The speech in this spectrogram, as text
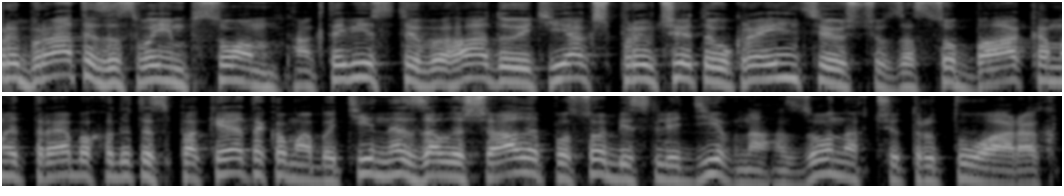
прибрати за своїм псом. Активісти вигадують, як ж привчити українців, що за собаками треба ходити з пакетиком, аби ті не залишали по собі слідів на газонах чи тротуарах.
